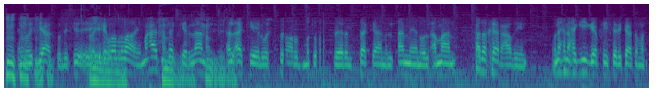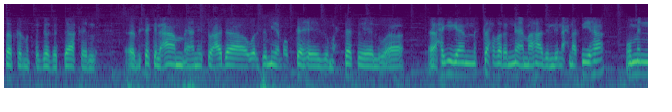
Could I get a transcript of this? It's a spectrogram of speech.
إنه إيش ياكل إيش أي إيه والله. ما عاد يفكر. الآن. الأكل والشرب متوفر السكن الأمن والأمان. هذا خير عظيم. ونحن حقيقة في شركات ومؤسسات خدمة حجاج الداخل آه، بشكل عام يعني سعداء والجميع مبتهج ومحتفل وحقيقة نستحضر النعمة هذه اللي نحن فيها. ومن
